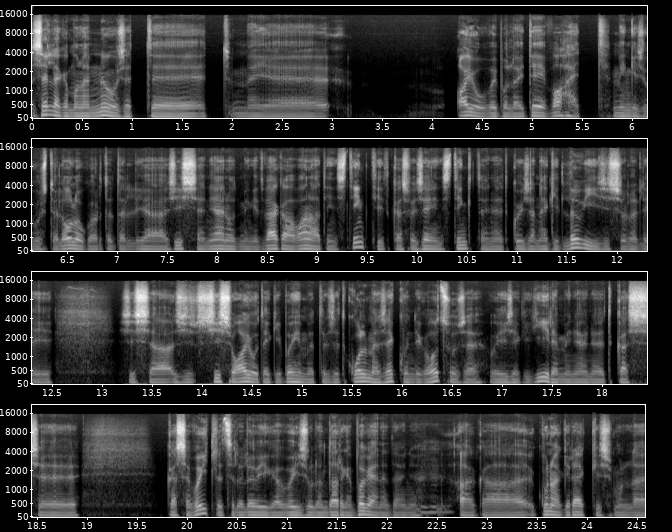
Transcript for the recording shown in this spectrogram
sellega ma olen nõus, et, et meie aju võib-olla ei tee vahet mingisugustel olukordadel ja sisse on jäänud mingid väga vanad instinktid, kas või see instinkt on ju, et kui sa nägid lõvi, siis sul oli, siis sa, siis, siis su aju tegi põhimõtteliselt kolme sekundiga otsuse või isegi kiiremini, on ju, et kas kas sa võitled selle lõviga või sul on targem põgeneda, on ju. Mhm. aga kunagi rääkis mulle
